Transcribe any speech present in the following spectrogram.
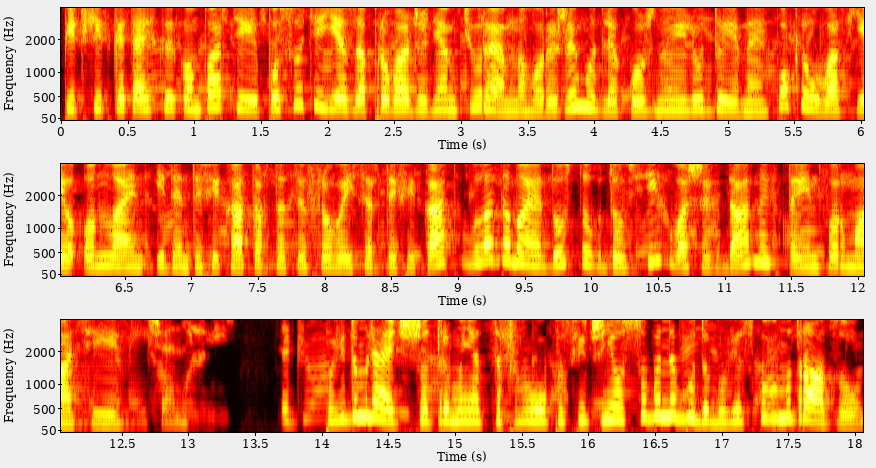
Підхід китайської компартії по суті є запровадженням тюремного режиму для кожної людини. Поки у вас є онлайн-ідентифікатор та цифровий сертифікат, влада має доступ до всіх ваших даних та інформації. Повідомляють, що отримання цифрового посвідчення особи не буде обов'язковим одразу,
